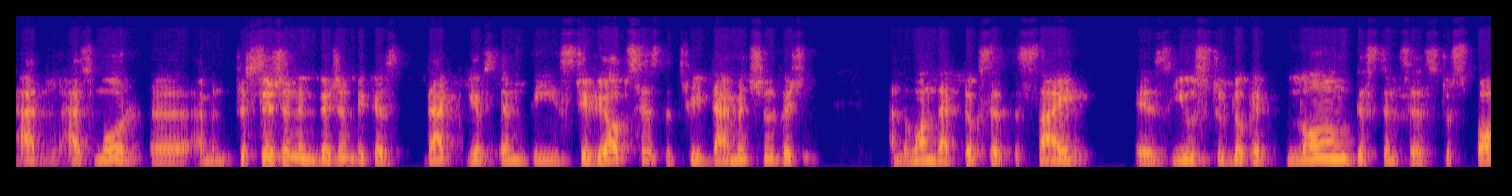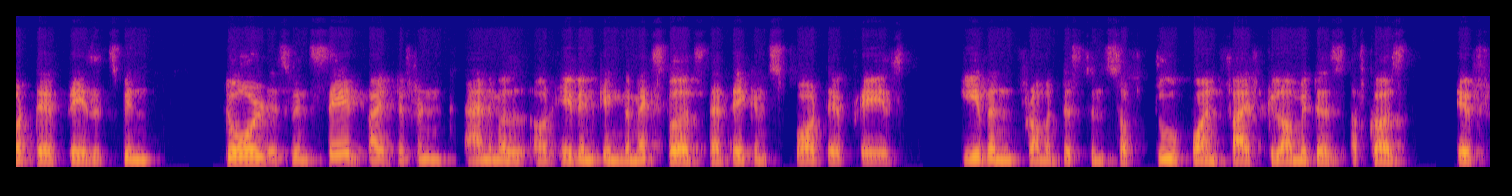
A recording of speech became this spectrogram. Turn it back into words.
had, has more, uh, I mean, precision in vision because that gives them the stereopsis, the three-dimensional vision. And the one that looks at the side is used to look at long distances to spot their prey. It's been told, it's been said by different animal or avian kingdom experts that they can spot their prey even from a distance of 2.5 kilometers, of course, if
